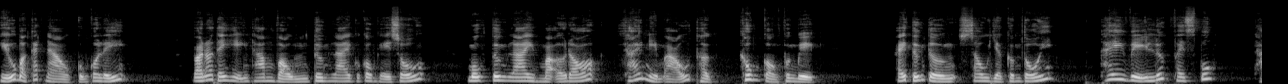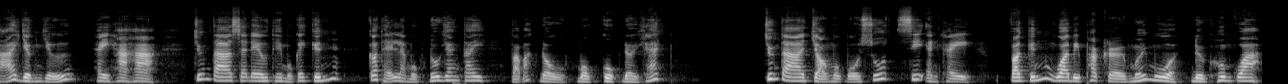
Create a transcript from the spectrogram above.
hiểu bằng cách nào cũng có lý. Và nó thể hiện tham vọng tương lai của công nghệ số, một tương lai mà ở đó khái niệm ảo thật không còn phân biệt. Hãy tưởng tượng sau giờ cơm tối, thay vì lướt Facebook, thả giận dữ hay ha ha, chúng ta sẽ đeo thêm một cái kính, có thể là một đôi găng tay và bắt đầu một cuộc đời khác. Chúng ta chọn một bộ suit CNK và kính YB Parker mới mua được hôm qua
